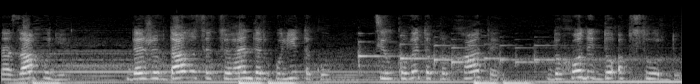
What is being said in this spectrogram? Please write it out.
На Заході, де вже вдалося цю гендер-політику цілковито пропхати, доходить до абсурду.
